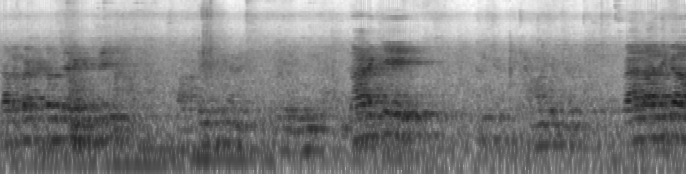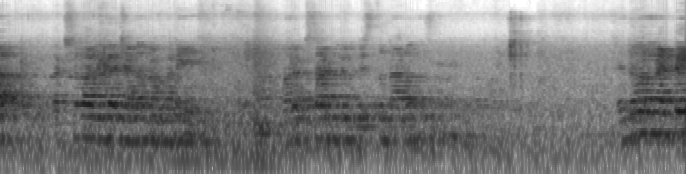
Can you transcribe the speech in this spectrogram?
తలపెట్టడం జరిగింది. దానికి వేలాదిగా లక్షలాదిగా జనం రమ్మని మరొకసారి చూపిస్తున్నాను. ఎందువల్లంటే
